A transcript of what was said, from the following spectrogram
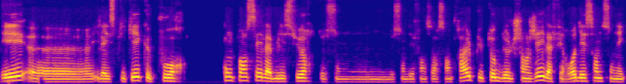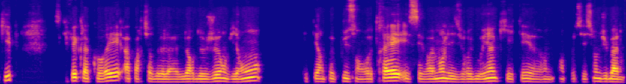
et il a expliqué que pour compenser la blessure de son de son défenseur central, plutôt que de le changer, il a fait redescendre son équipe. Ce qui fait que la Corée, à partir de l'heure de jeu environ, était un peu plus en retrait et c'est vraiment les Uruguayens qui étaient, en possession du ballon.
